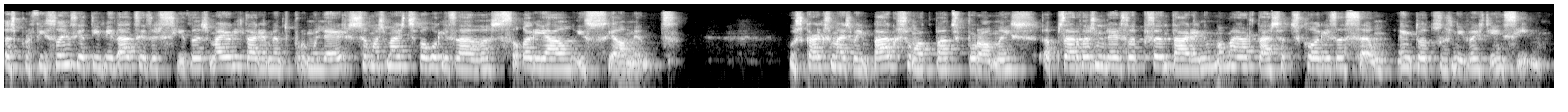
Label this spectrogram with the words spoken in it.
As profissões e atividades exercidas maioritariamente por mulheres são as mais desvalorizadas salarial e socialmente. Os cargos mais bem pagos são ocupados por homens, apesar das mulheres apresentarem uma maior taxa de escolarização em todos os níveis de ensino.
